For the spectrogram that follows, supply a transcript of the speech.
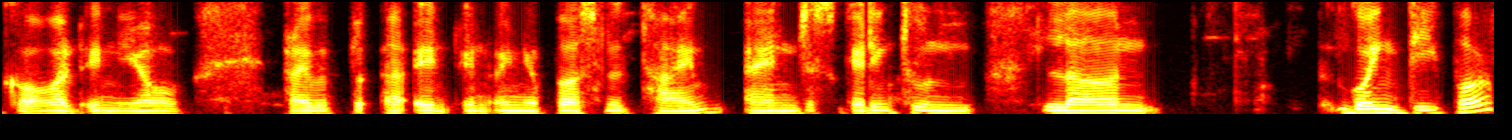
god in your private uh, in, in, in your personal time and just getting to learn going deeper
